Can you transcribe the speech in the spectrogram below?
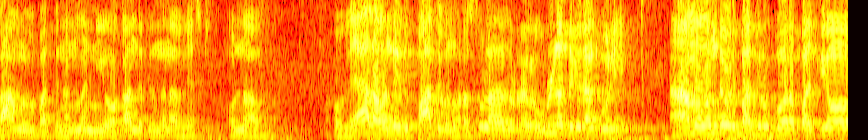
லாமுக்கு பத்து நன்மை நீ உக்காந்துட்டு இருந்தனா வேஸ்ட் ஒன்றும் ஆகும் அப்போ வேலை வந்து இது பார்த்துக்கணும் ரசூலா தான் சொல்கிறாங்க உள்ளத்துக்கு தான் கூலி. நாம வந்து ஒரு பத்ரு போகிற பற்றியும்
